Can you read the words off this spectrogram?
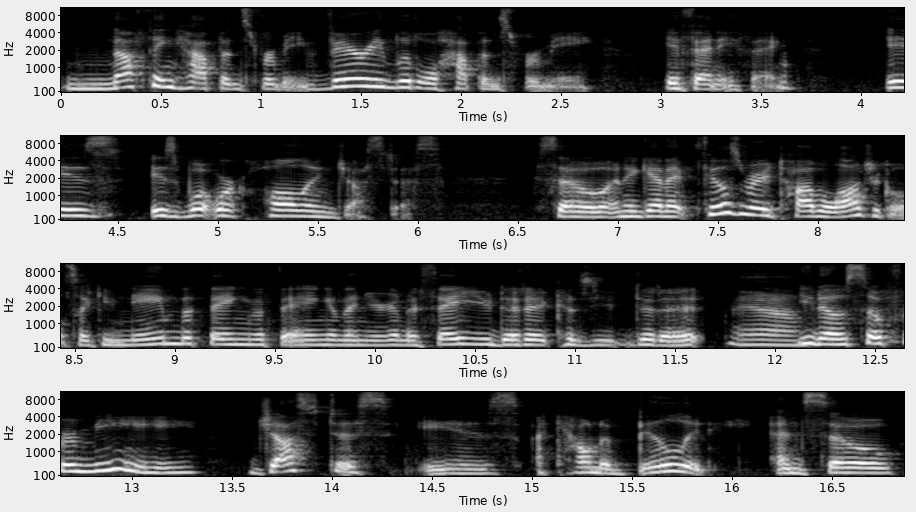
nothing happens for me, very little happens for me, if anything, is is what we're calling justice. So, and again, it feels very tautological. It's like you name the thing, the thing, and then you're going to say you did it because you did it. Yeah. You know, so for me, justice is accountability. And so,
